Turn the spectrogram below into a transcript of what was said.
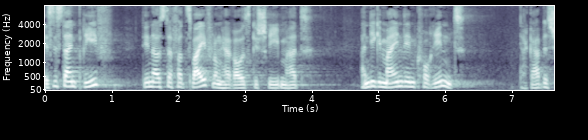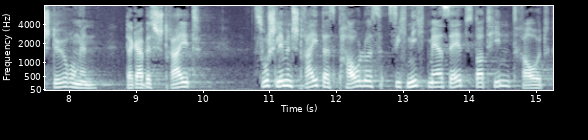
Es ist ein Brief, den er aus der Verzweiflung herausgeschrieben hat, an die Gemeinde in Korinth. Da gab es Störungen, da gab es Streit, so schlimmen Streit, dass Paulus sich nicht mehr selbst dorthin traut.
